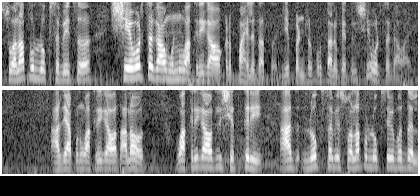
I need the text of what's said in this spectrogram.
सोलापूर लोकसभेचं शेवटचं गाव म्हणून वाकरी गावाकडे पाहिलं जातं जे पंढरपूर तालुक्यातील शेवटचं गाव आहे. आज आपण वाकरी गावात आलो आहोत. वाकरी गावातील शेतकरी आज लोकसभे सोलापूर लोकसभेबद्दल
